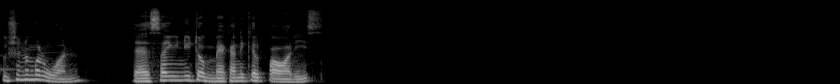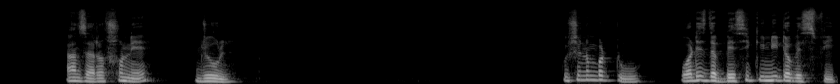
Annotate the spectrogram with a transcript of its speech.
Question number 1. The SI unit of mechanical power is Answer option A Joule. Question number 2. What is the basic unit of speed?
